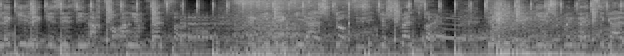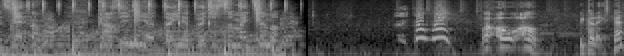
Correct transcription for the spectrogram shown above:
Licky, Licky, seh sie nachts noch an ihrem Fenster. Dicky, Dicky, ja, ich glaub, sie sieht Gespenster. Dicky, Dicky, ich bin geiziger als Rentner. Kasimir, deine Bitch ist in mein Zimmer. No way. Oh, oh, oh! Recon Expert?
